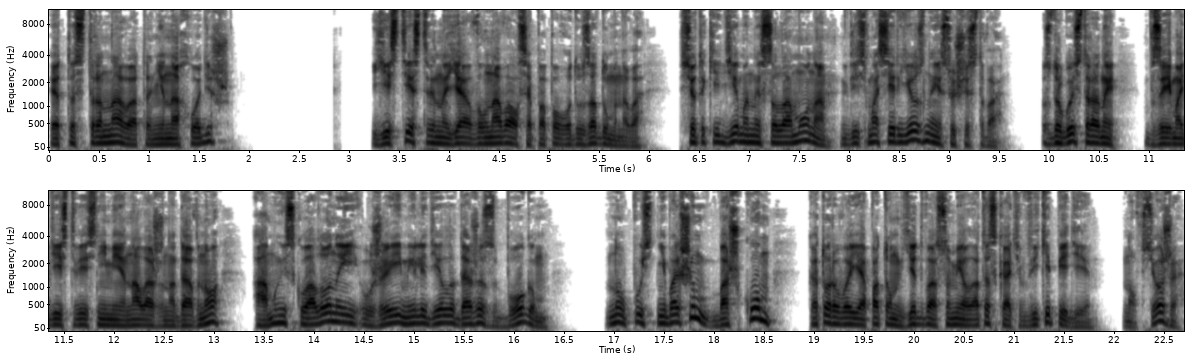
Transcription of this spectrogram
это странновато, не находишь? Естественно, я волновался по поводу задуманного. Все-таки демоны Соломона весьма серьезные существа, с другой стороны, взаимодействие с ними налажено давно, а мы с Куалоной уже имели дело даже с Богом. Ну, пусть небольшим башком, которого я потом едва сумел отыскать в Википедии, но все же.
